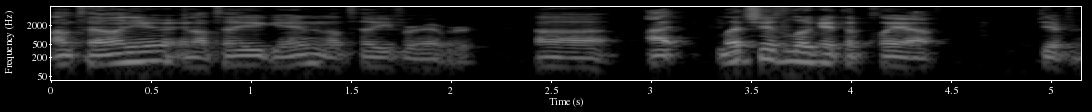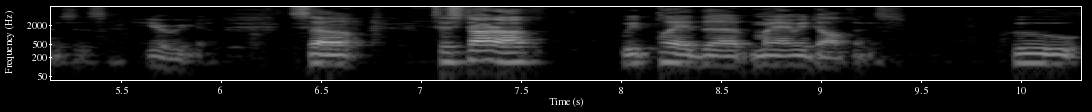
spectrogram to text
I'm telling you, and I'll tell you again, and I'll tell you forever. Uh, I let's just look at the playoff differences. Here we go. So to start off, we played the Miami Dolphins, who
